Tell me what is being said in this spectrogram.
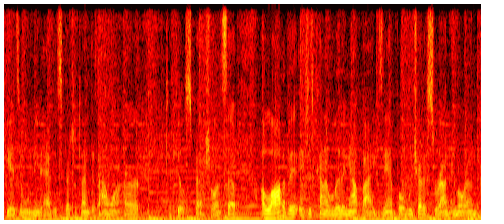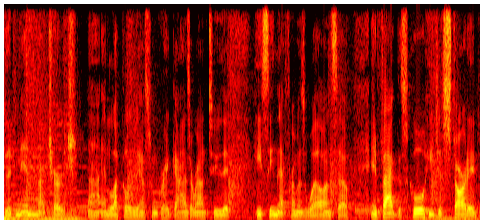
kids, but we need to have this special time because I want her to feel special. And so a lot of it is just kind of living out by example. We try to surround him around good men in our church. Uh, and luckily, we have some great guys around too that he's seen that from as well. And so, in fact, the school he just started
